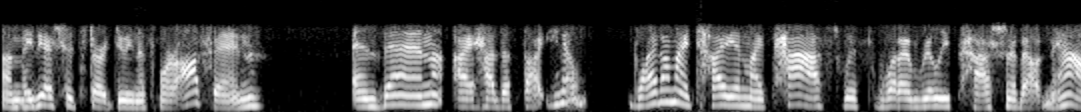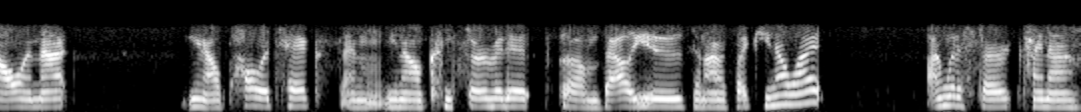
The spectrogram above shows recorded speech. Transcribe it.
um, maybe I should start doing this more often." And then I had the thought, you know, why don't I tie in my past with what I'm really passionate about now, and that's you know politics and you know conservative um, values. And I was like, you know what, I'm going to start kind of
